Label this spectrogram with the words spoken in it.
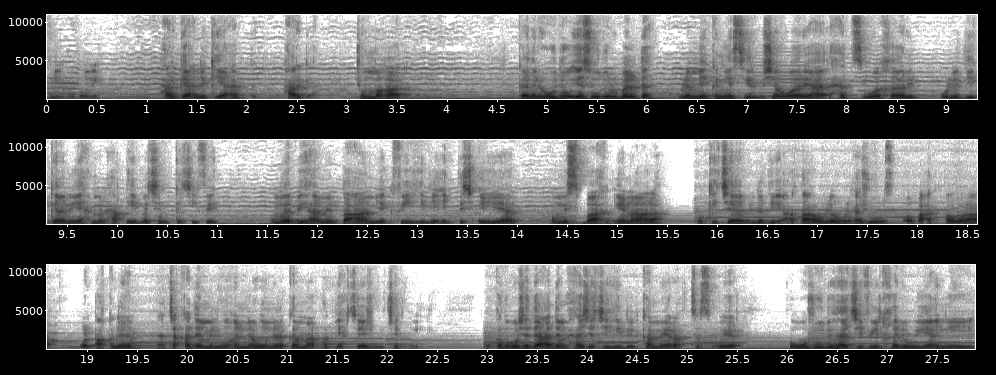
في أذنه حرقع لك يا عبد حرقع ثم غادر كان الهدوء يسود البلدة ولم يكن يسير بشوارع أحد سوى خالد والذي كان يحمل حقيبة كتفه. وما بها من طعام يكفيه لعدة أيام ومصباح الإنارة. وكتاب الذي أعطاه له العجوز وبعض الأوراق والأقلام اعتقد منه أن هناك ما قد يحتاج لتدوين وقد وجد عدم حاجته للكاميرا التصوير ووجود هاتفه الخلوي يعني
